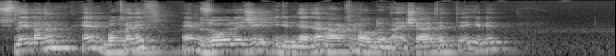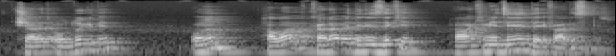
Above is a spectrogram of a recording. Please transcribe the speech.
Süleyman'ın hem botanik hem zooloji ilimlerine hakim olduğuna işaret ettiği gibi işaret olduğu gibi onun hava, kara ve denizdeki hakimiyetinin de ifadesidir.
